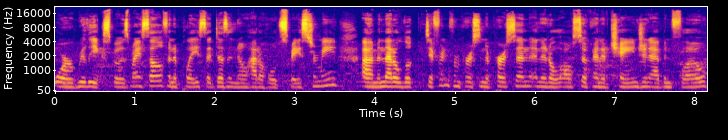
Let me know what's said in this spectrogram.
or really expose myself in a place that doesn't know how to hold space for me. Um, and that'll look different from person to person, and it'll also kind of change and ebb and flow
